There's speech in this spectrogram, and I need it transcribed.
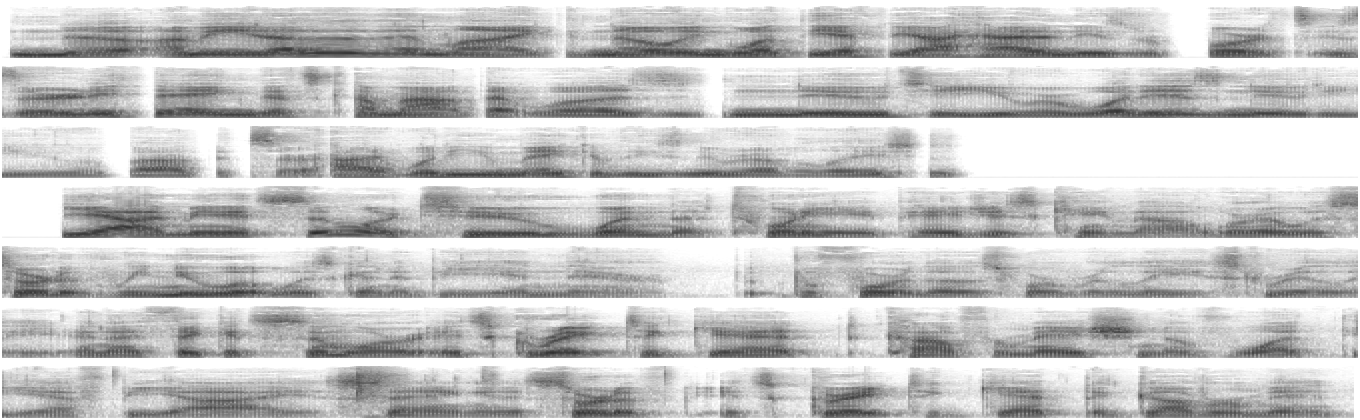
know? I mean, other than like knowing what the FBI had in these reports, is there anything that's come out that was new to you, or what is new to you about this, or how, what do you make of these new revelations? Yeah, I mean, it's similar to when the 28 pages came out, where it was sort of we knew what was going to be in there before those were released, really. And I think it's similar. It's great to get confirmation of what the FBI is saying, and it's sort of it's great to get the government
